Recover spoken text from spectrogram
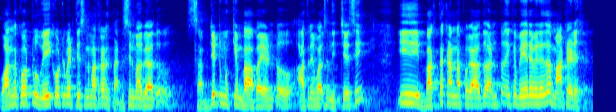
వంద కోట్లు వెయ్యి కోట్లు పెట్టి తీసినంత మాత్రం అది పెద్ద సినిమా కాదు. సబ్జెక్ట్ ముఖ్యం బాబాయ్ అంటూ అతను ఇవ్వాల్సింది ఇచ్చేసి ఈ భక్త కన్నప్ప కాదు అంటూ ఇంకా వేరే వేరేదో మాట్లాడేశాడు.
